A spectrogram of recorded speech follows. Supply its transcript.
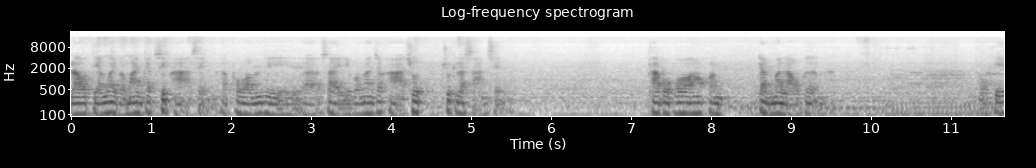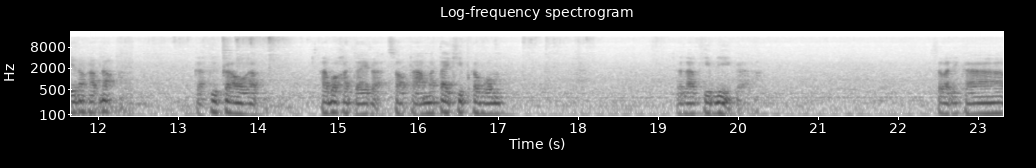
เราเตรียมไว้ประมาณจักสิบห้าเซนครับเพราะว่ามันที่ใส่อยู่ประมาณจักหาชุดชุดละสามเซน ถ้าพอพอเขาความจังมาเหลาเพิ่มครับ โอเคเนาะครับเนาะก็คือเก่าครับ ถ้าบ่เข้าใจก็สอบถามมาใต้คลิปครับผมสำหรับคลิปนี้ก็สวัสดีครับ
